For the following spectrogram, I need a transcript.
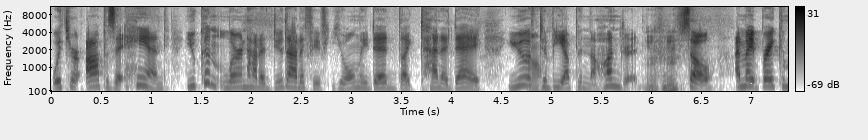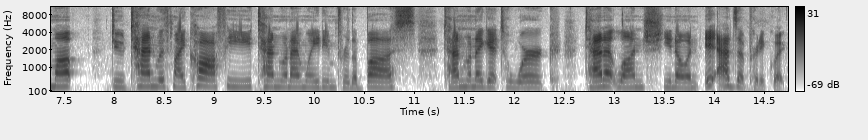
with your opposite hand, you couldn't learn how to do that if, if you only did like 10 a day. You have No. to be up in the 100. Mm-hmm. So I might break them up, do 10 with my coffee, 10 when I'm waiting for the bus, 10 when I get to work, 10 at lunch, you know, and it adds up pretty quick.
